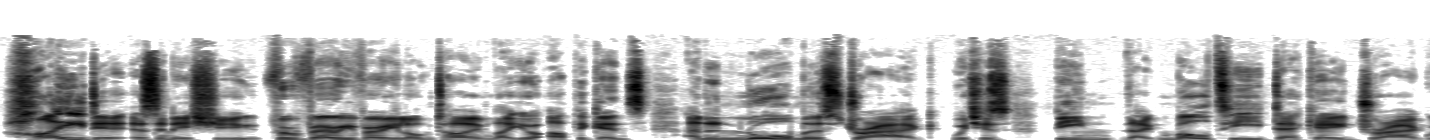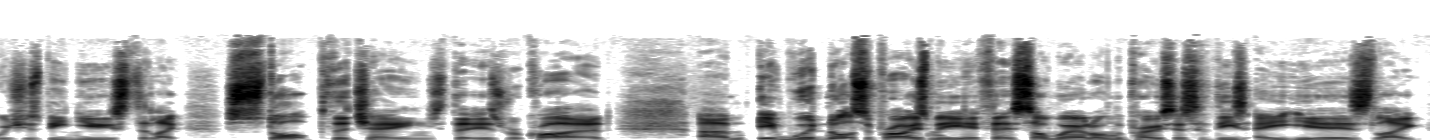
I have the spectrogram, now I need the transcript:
hide it as an issue for a very very long time. Like you're up against an enormous drag, which has been like multi-decade drag, which has been used to like stop the change that is required. Um, it would not surprise me if there's somewhere along the process of these eight years, like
